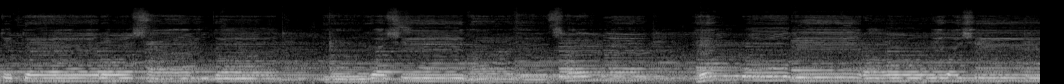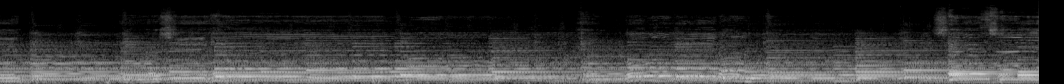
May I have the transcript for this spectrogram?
뜻대로 사는 것 이것이 나의 삶의 행복이라 이것이 이것이 행복이라 세상에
